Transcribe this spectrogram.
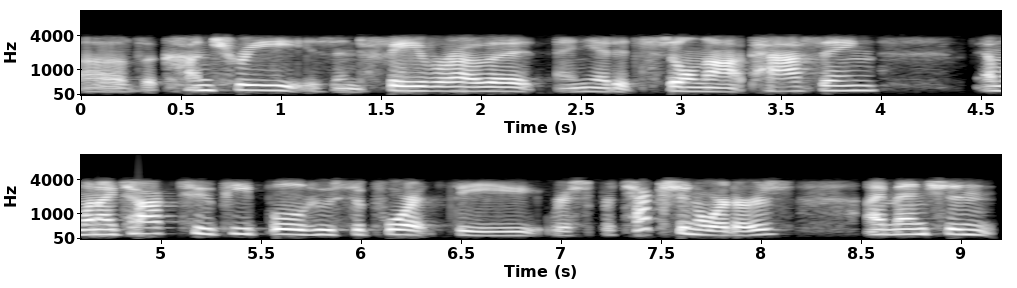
of the country is in favor of it, and yet it's still not passing. And when I talk to people who support the risk protection orders, I mention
